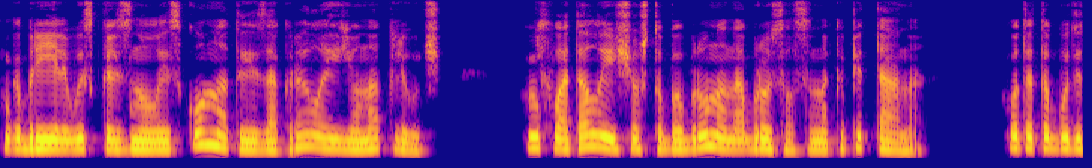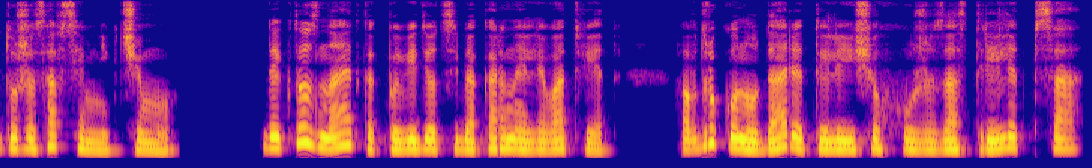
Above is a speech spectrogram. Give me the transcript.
Габриэль выскользнула из комнаты и закрыла ее на ключ. Не хватало еще, чтобы Бруно набросился на капитана. Вот это будет уже совсем ни к чему. Да и кто знает, как поведет себя Корнелли в ответ. А вдруг он ударит или еще хуже, застрелит пса?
